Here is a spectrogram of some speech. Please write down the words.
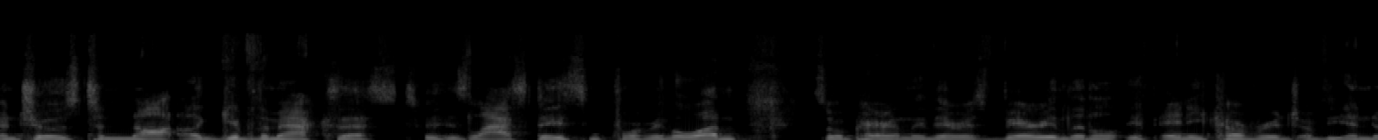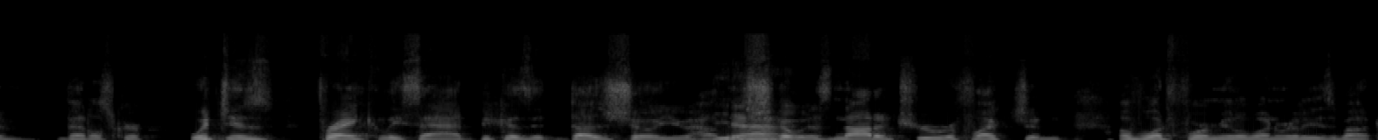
and chose to not uh, give them access to his last days in Formula One. So apparently there is very little, if any, coverage of the end of Vettel's career, which is frankly sad because it does show you how yeah. the show is not a true reflection of what Formula One really is about.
